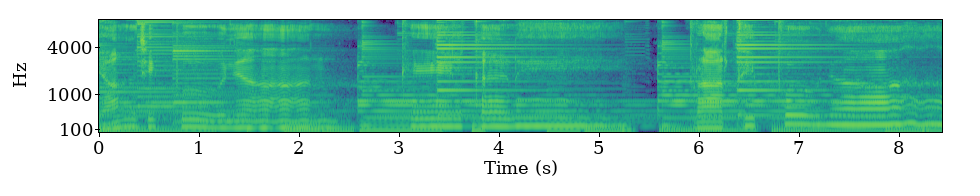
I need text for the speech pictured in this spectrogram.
ഞാൻ ഞാൻ കേൾക്കണേ. പ്രാർത്ഥിപ്പൂ ഞാൻ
